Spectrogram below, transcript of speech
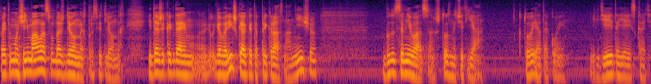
Поэтому очень мало освобожденных, просветленных. И даже когда им говоришь, как это прекрасно, они еще будут сомневаться, что значит я, кто я такой, и где это я искать.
